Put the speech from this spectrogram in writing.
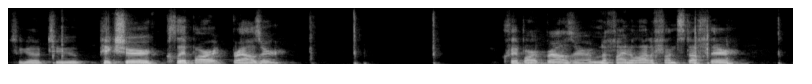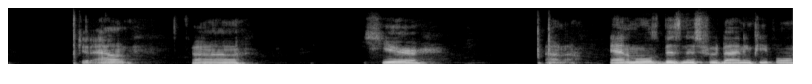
So go to Picture Clip Art Browser. Clip Art Browser. I'm gonna find a lot of fun stuff there. Get out. Uh, here, I don't know, animals, business, food, dining, people,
